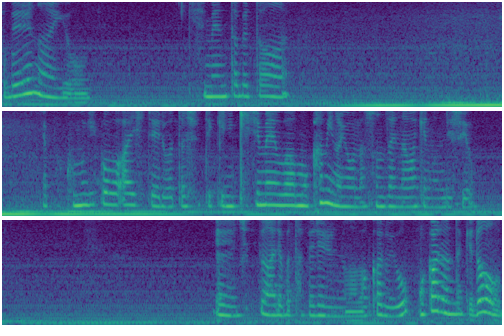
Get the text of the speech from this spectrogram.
食べれないよ。きしめん食べたいやっぱ小麦粉を愛している私的にきしめんはもう神のような存在なわけなんですよ。いやいや10分あれば食べれるのは分かるよ。分かるんだけど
